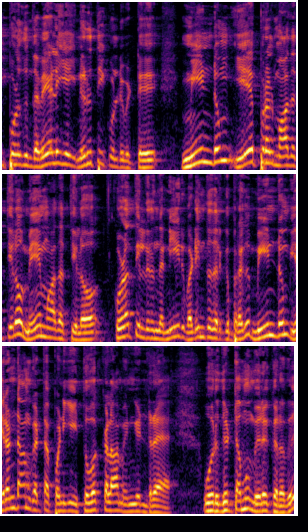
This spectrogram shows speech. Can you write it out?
இப்பொழுது இந்த வேலையை நிறுத்தி கொண்டு விட்டு மீண்டும் ஏப்ரல் மாதத்திலோ மே மாதத்திலோ குளத்தில் இருந்த நீர் வடிந்ததற்கு பிறகு மீண்டும் இரண்டாம் கட்ட பணியை துவக்கலாம் என்கின்ற ஒரு திட்டமும் இருக்கிறது.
